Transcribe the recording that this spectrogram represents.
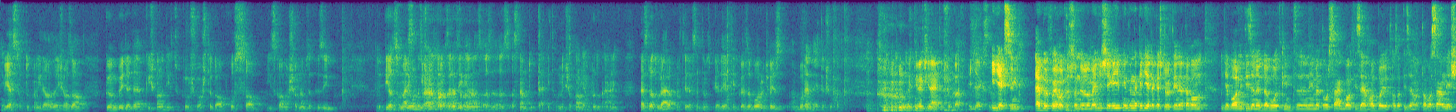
Igen. Ezt szoktuk meg ide az és az a gömbölyedebb, kis maradékcukros, vastagabb, hosszabb, izgalmasabb nemzetközi piacon már jól megismert karakter, az igen, az, az, az, azt nem tudták itthon még sokan igen. produkálni. Ezt gratulálok, mert tényleg szerintem ez példaértékű ez a bor, úgyhogy ezt, abból rendeljetek sokat. Ti meg csináljátok sokat. Igyekszünk. Igyekszünk. Ebből folyamatosan nő a mennyiség. Egyébként ennek egy érdekes története van. Ugye Barni 15-ben volt kint Németországban, 16-ban jött haza 16 tavaszán, és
